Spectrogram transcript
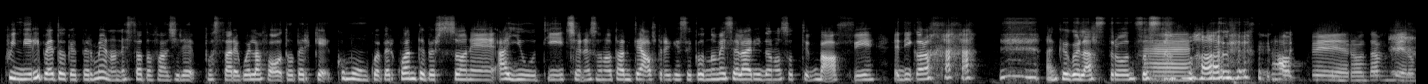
Quindi ripeto che per me non è stato facile postare quella foto perché comunque per quante persone aiuti ce ne sono tante altre che secondo me se la ridono sotto i baffi e dicono ah, anche quella stronza eh, sta male. Davvero, davvero,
